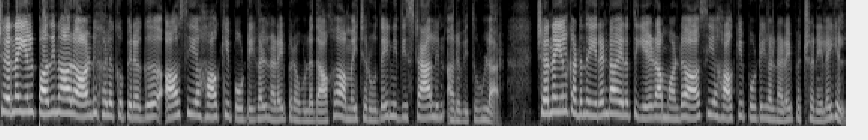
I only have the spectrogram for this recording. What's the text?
சென்னையில் பதினாறு ஆண்டுகளுக்கு பிறகு ஆசிய ஹாக்கி போட்டிகள் நடைபெறவுள்ளதாக அமைச்சர் உதயநிதி ஸ்டாலின் அறிவித்துள்ளார். சென்னையில் கடந்த இரண்டாயிரத்தி ஏழாம் ஆண்டு ஆசிய ஹாக்கி போட்டிகள் நடைபெற்ற நிலையில்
